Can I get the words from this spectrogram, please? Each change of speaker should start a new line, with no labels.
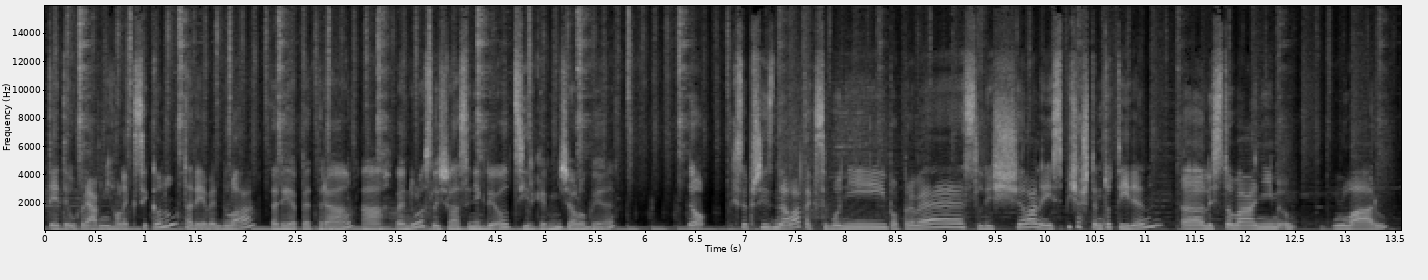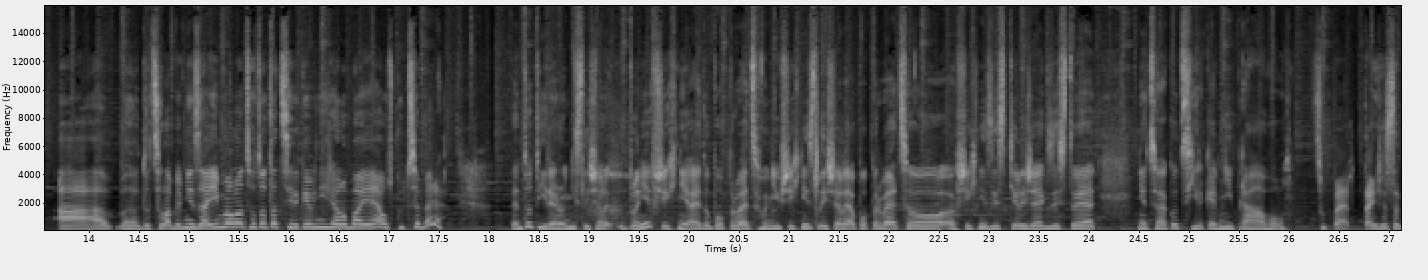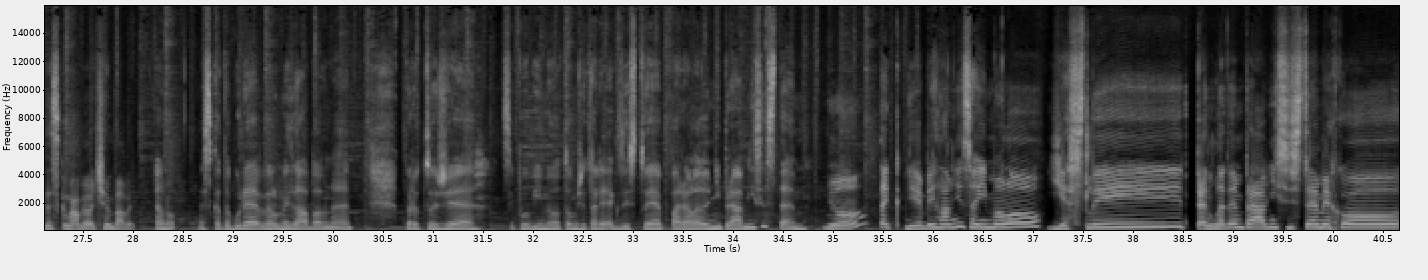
Vítejte u právního lexikonu, tady je Vendula.
Tady je Petra. A Vendulo, slyšela jsi někdy o církevní žalobě?
No, jak se přiznala, tak se o ní poprvé slyšela nejspíš až tento týden uh, listováním bulváru. A uh, docela by mě zajímalo, co to ta církevní žaloba je a odkud se bere.
Tento týden oni slyšeli úplně všichni a je to poprvé, co oni všichni slyšeli a poprvé, co všichni zjistili, že existuje něco jako církevní právo.
Super, takže se dneska máme o čem bavit.
Ano, dneska to bude velmi zábavné, protože si povíme o tom, že tady existuje paralelní právní systém.
Jo, tak mě by hlavně zajímalo, jestli tenhle ten právní systém jako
